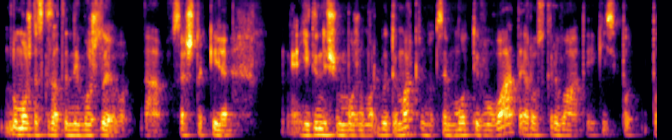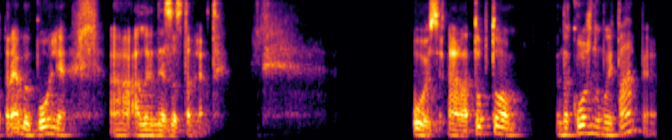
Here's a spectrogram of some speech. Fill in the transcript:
ну, можна сказати, неможливо. Да. Все ж таки, єдине, що ми можемо робити в маркетингу, це мотивувати, розкривати якісь потреби, болі, але не заставляти. Ось, а, тобто на кожному етапі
